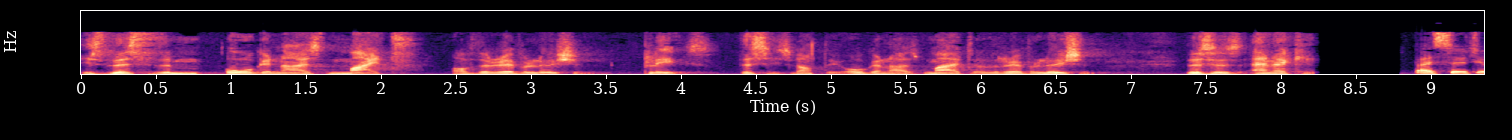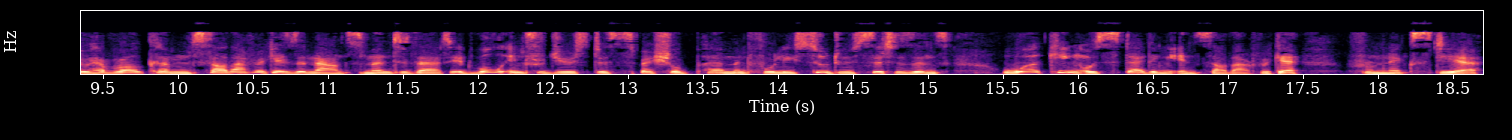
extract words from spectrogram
Is this the organized might of the revolution? Please, this is not the organized might of the revolution. This is anarchy. Lesotho have welcomed South Africa's announcement that it will introduce a special permit for Lesotho citizens working or studying in South Africa from next year.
